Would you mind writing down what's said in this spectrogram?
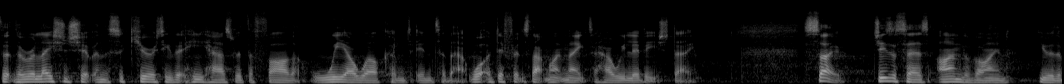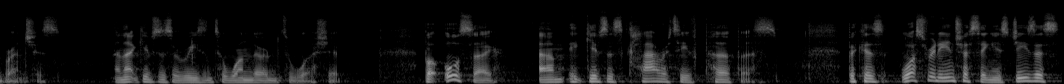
That the relationship and the security that He has with the Father, we are welcomed into that. What a difference that might make to how we live each day. So, Jesus says, I'm the vine, you are the branches. And that gives us a reason to wonder and to worship. But also, um, it gives us clarity of purpose. Because what's really interesting is Jesus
